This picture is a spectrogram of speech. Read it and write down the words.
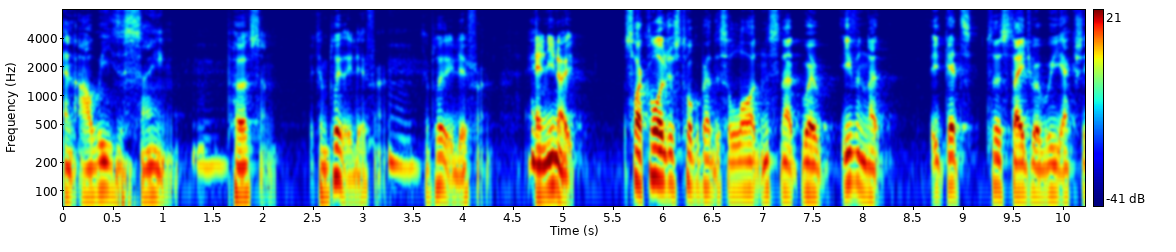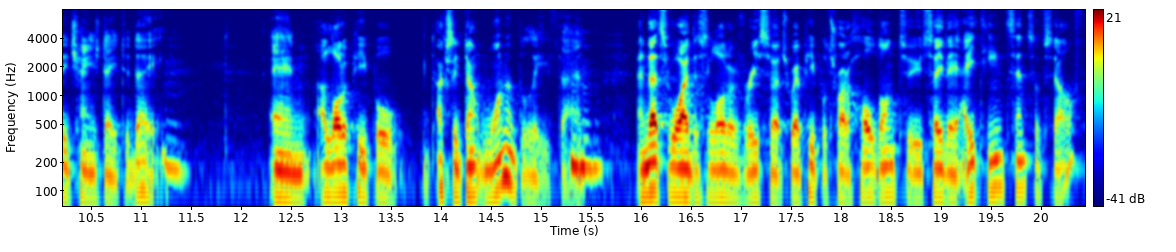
and are we the same mm. person? Completely different. Mm. Completely different. And you know, psychologists talk about this a lot and this and that where even that it gets to the stage where we actually change day to day. Mm. And a lot of people actually don't want to believe that. Mm-hmm. And that's why there's a lot of research where people try to hold on to, say, their 18th sense of self.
